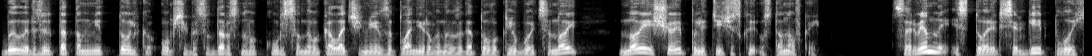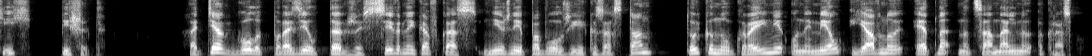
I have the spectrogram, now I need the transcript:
был результатом не только общегосударственного курса на выколачивание запланированных заготовок любой ценой, но еще и политической установкой. Современный историк Сергей Плохий пишет, Хотя голод поразил также Северный Кавказ, Нижнее Поволжье и Казахстан, только на Украине он имел явную этнонациональную окраску.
